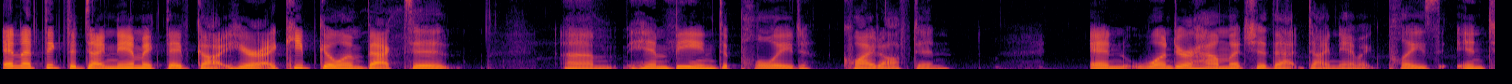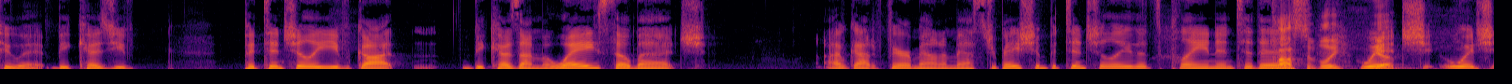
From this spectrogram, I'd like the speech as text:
And I think the dynamic they've got here, I keep going back to um, him being deployed quite often and wonder how much of that dynamic plays into it because you've potentially you've got because I'm away so much I've got a fair amount of masturbation potentially that's playing into this Possibly, yep. which which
